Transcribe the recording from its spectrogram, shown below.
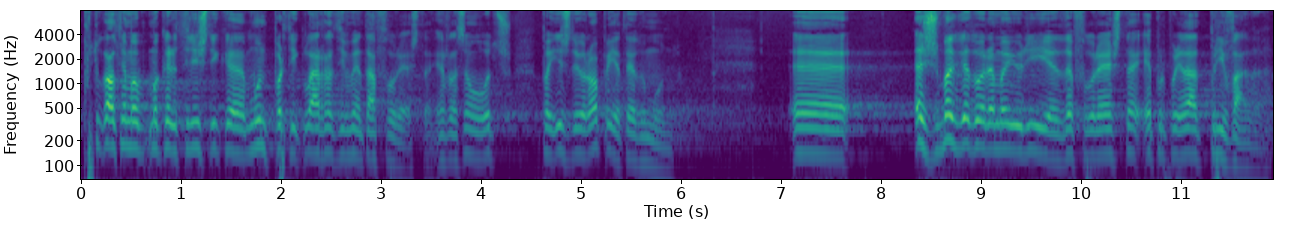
Portugal tem uma, uma, característica muito particular relativamente à floresta, em relação a outros países da Europa e até do mundo. Uh, a esmagadora maioria da floresta é propriedade privada.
